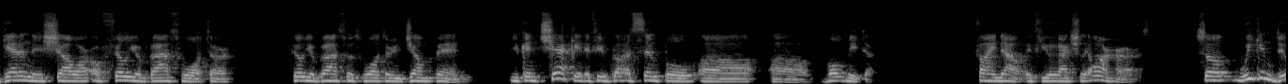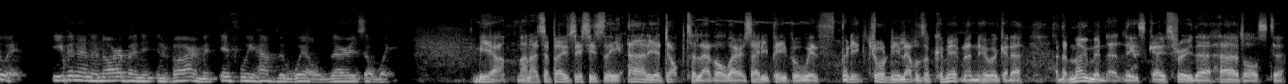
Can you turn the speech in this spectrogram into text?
get in the shower or fill your bath water, fill your bath with water and jump in. You can check it if you've got a simple uh, uh, voltmeter. Find out if you actually are earthed. So we can do it even in an urban environment, if we have the will, there is a way. Yeah, and I suppose this is the early adopter level where it's only people with pretty extraordinary levels of commitment who are going to, at the moment at least, go through the hurdles to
